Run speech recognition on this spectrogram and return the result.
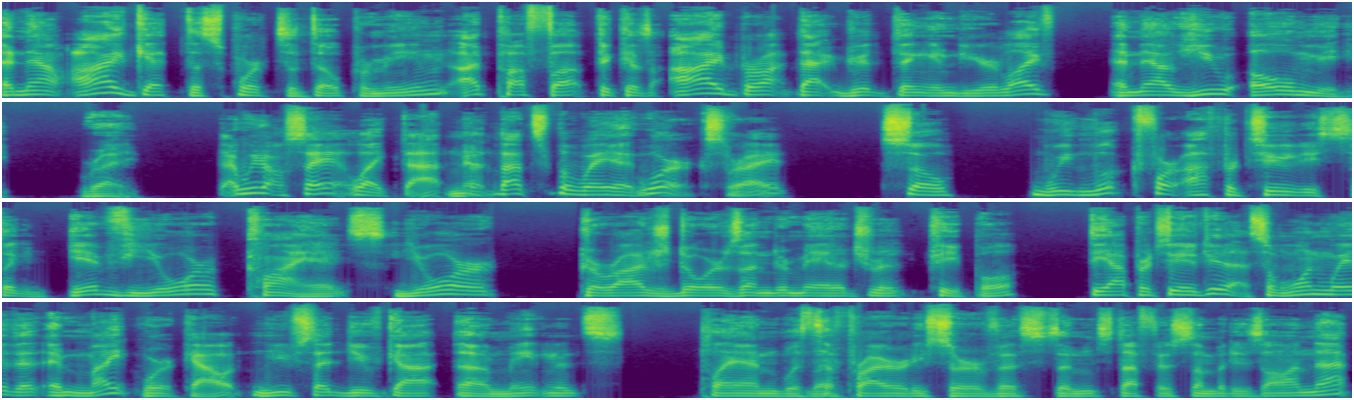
And now I get the sports of dopamine. I puff up because I brought that good thing into your life. And now you owe me. Right. We don't say it like that, No. but that's the way it works, right? So we look for opportunities to give your clients, your garage doors under management people, the opportunity to do that. So one way that it might work out, you've said you've got a maintenance plan with the priority service and stuff if somebody's on that.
